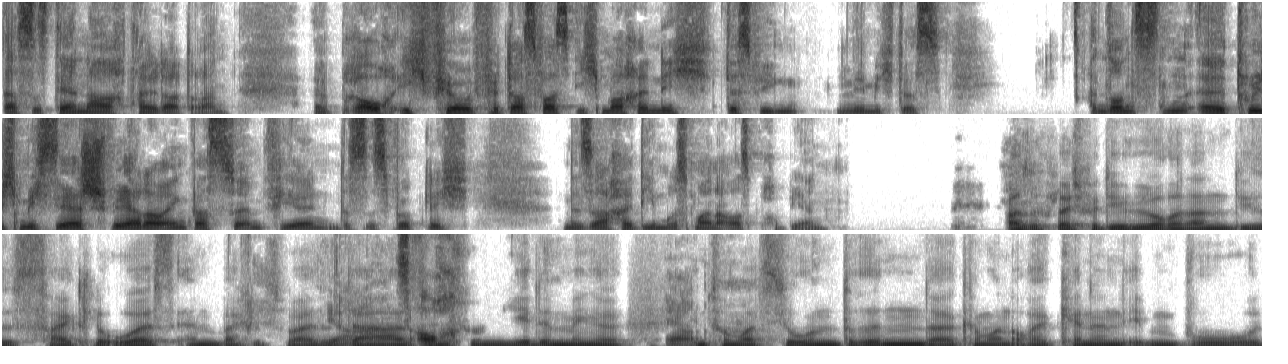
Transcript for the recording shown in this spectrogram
Das ist der Nachteil daran. Äh, Brauche ich für, für das, was ich mache, nicht, deswegen nehme ich das. Ansonsten äh, tue ich mich sehr schwer, da irgendwas zu empfehlen. Das ist wirklich eine Sache, die muss man ausprobieren. Also vielleicht für die Hörer dann dieses Cycle OSM beispielsweise. Ja, da sind auch, schon jede Menge ja. Informationen drin. Da kann man auch erkennen, eben wo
